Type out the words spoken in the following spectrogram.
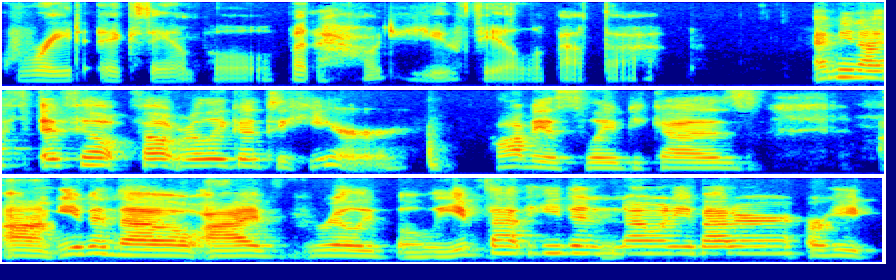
great example but how do you feel about that? I mean i it felt felt really good to hear obviously, because um, even though I really believed that he didn't know any better, or he,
